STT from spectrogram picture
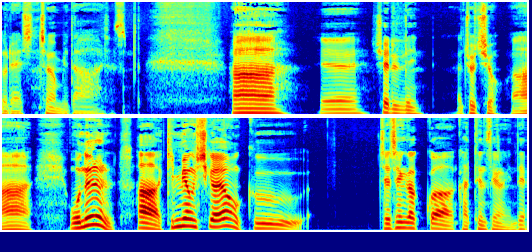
노래 신청합니다. 하셨습니다. 아, 예, 셰를린. 좋죠. 아, 오늘은, 아, 김명 씨가요, 그, 제 생각과 같은 생각인데,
